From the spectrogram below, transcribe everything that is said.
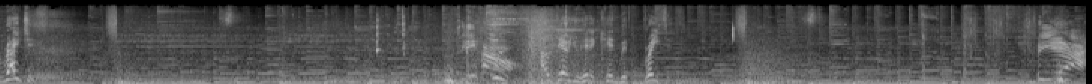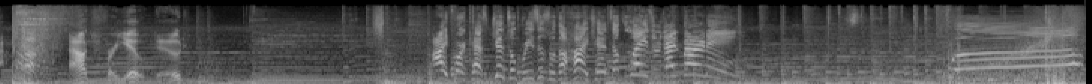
Righteous. How dare you hit a kid with braces? You, dude. I forecast gentle breezes with a high chance of lasers and burning. Whoa!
